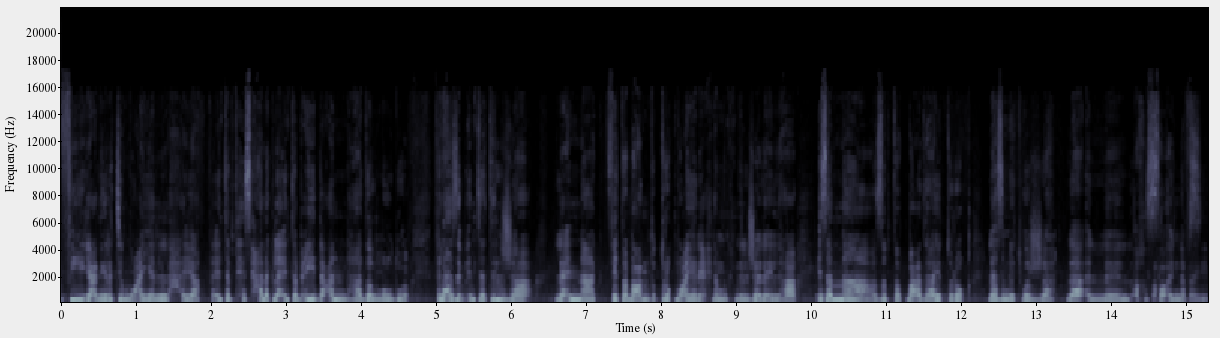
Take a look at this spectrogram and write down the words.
في يعني رتم معين للحياة فأنت بتحس حالك لا أنت بعيد عن هذا الموضوع. فلازم أنت تلجأ لأنك في طبعا طرق معينة إحنا ممكن نلجأ لها إذا ما زبطت بعض هاي الطرق لازم نتوجه للأخصائي النفسي.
